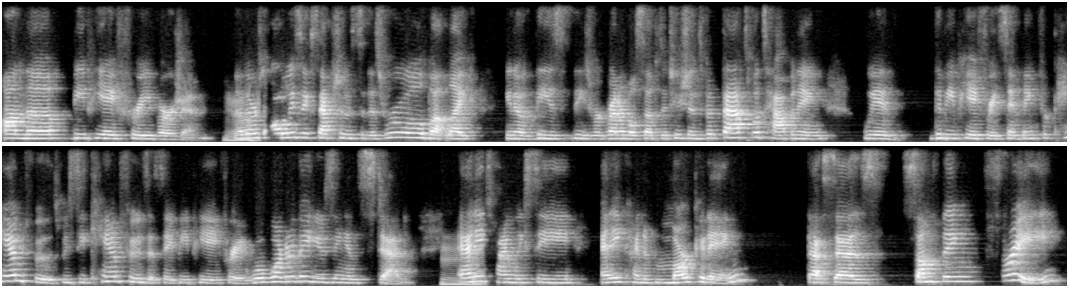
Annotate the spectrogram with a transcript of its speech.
on the BPA free version. Now, there's always exceptions to this rule, but like you know these these regrettable substitutions, but that's what's happening with the BPA free. Same thing for canned foods. We see canned foods that say BPA free. Well, what are they using instead? Mm. anytime we see any kind of marketing that says something free,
